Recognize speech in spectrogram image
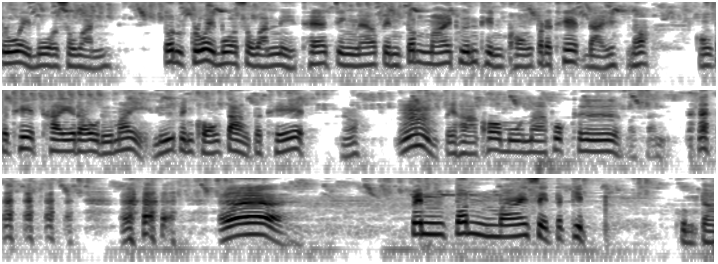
กล้วยบัวสวรรค์ ต้นกล้วยบัวสวรรค์นี่แท้จริงแล้วเป็นต้นไม้พื้นถิ่นของประเทศใดเนาะของประเทศไทยเราหรือไม่ หรือเป็นของต่างประเทศเนาะอืมไปหาข้อมูลมาพวกเธอว่าสันเออ เป็นต้นไม้เศรษฐกิจ คุณตา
